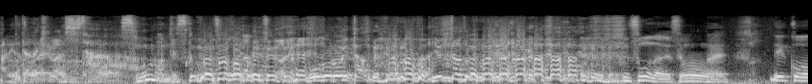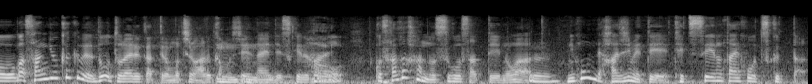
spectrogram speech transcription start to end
ありがとただきまうございますした。そうなんです。か驚 いた言った。と そうなんですよ、うん。はい、でこう、まあ、産業革命をどう捉えるかっていうのはもちろんあるかもしれないんですけれども、うんうんはい。こう佐賀藩の凄さっていうのは、ん。日本で初めて鉄製の大砲を作った、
